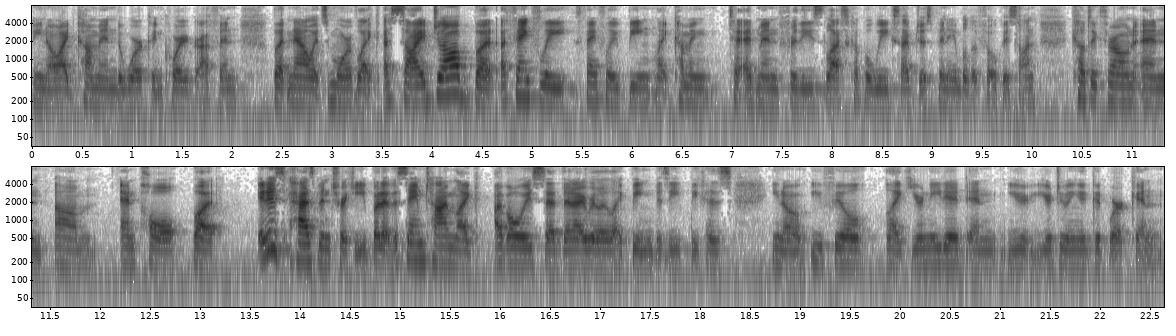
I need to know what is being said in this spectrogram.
you know, I'd come in to work and choreograph, and but now it's more of like a side job. But uh, thankfully, thankfully, being like coming to Edmond for these last couple weeks, I've just been able to focus on Celtic Throne and um, and Paul. But it is has been tricky, but at the same time, like I've always said that I really like being busy because you know you feel like you're needed and you're you're doing a good work, and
